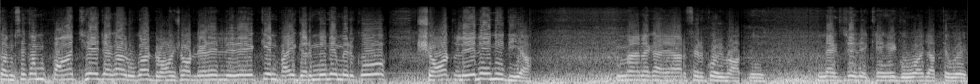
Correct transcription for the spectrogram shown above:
कम से कम पाँच छः जगह रुका ड्रोन शॉट लेने लेकिन भाई, गर्मी ने मेरे को शॉट लेने नहीं दिया। मैंने कहा, यार, फिर कोई बात नहीं। नेक्स्ट डे देखेंगे गोवा जाते हुए।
